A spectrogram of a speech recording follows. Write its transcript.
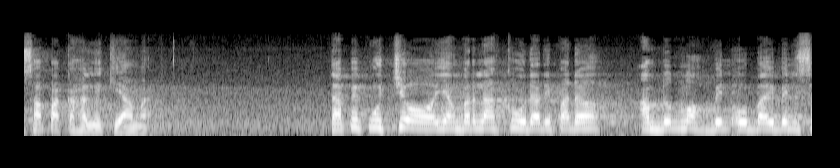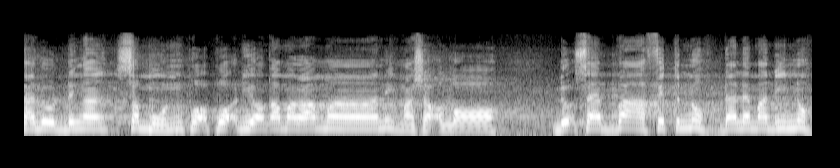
sampai ke hari kiamat. Tapi puca yang berlaku daripada Abdullah bin Ubay bin Salul dengan semun puak-puak dia ramai-ramai ni Masya Allah duk sebar fitnah dalam Madinah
